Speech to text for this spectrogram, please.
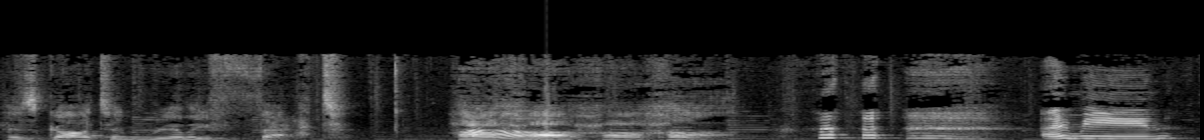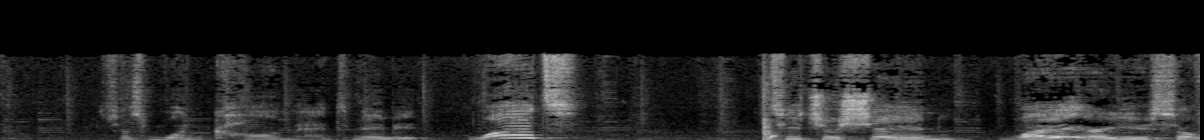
has gotten really fat. Ha ha ha ha. I mean, It's just one comment, maybe. What? Teacher Shane, why are you so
